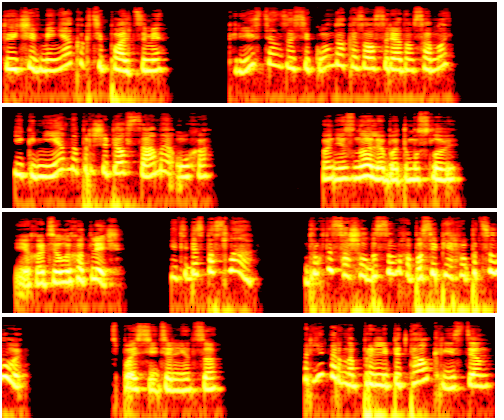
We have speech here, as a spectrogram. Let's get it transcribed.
тыча в меня когти пальцами. Кристиан за секунду оказался рядом со мной и гневно прошипел в самое ухо. «Они знали об этом условии. Я хотел их отвлечь». «Я тебя спасла! Вдруг ты сошел бы с ума после первого поцелуя?» «Спасительница!» Приторно пролепетал Кристиан.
